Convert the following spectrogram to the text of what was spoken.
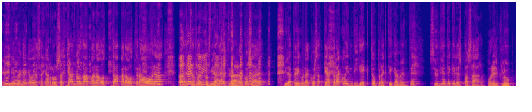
el tema que acaba de sacar Rosa, ya no da para, da para otra hora para Otra charlar con. Mira. Leo, te digo una cosa, ¿eh? Mira, te digo una cosa, te atraco en directo prácticamente. Si un día te quieres pasar por el club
